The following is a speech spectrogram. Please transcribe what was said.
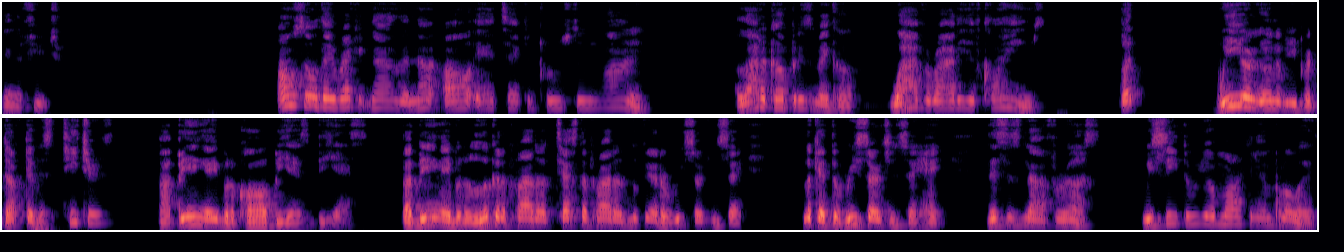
in the future. Also, they recognize that not all ed tech improves student learning. A lot of companies make a wide variety of claims, but we are going to be productive as teachers by being able to call BS BS, by being able to look at a product, test the product, look at a research and say, look at the research and say, hey, this is not for us. We see through your marketing employees.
